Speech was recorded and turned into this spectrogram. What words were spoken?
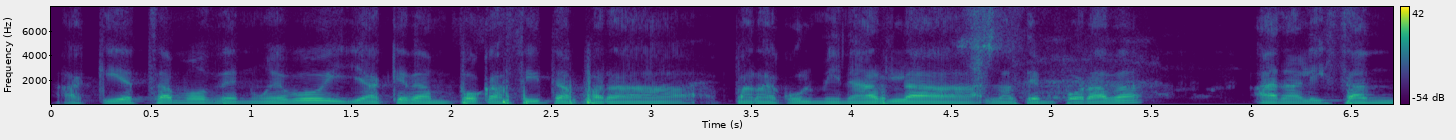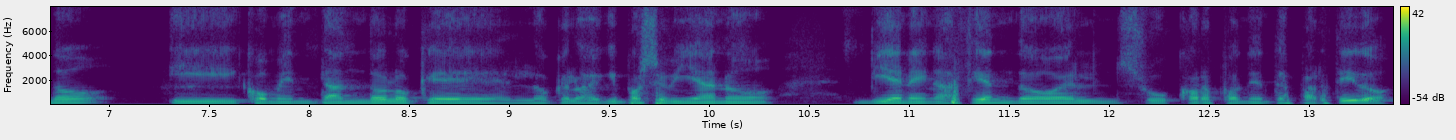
Aquí estamos de nuevo y ya quedan pocas citas para, para culminar la, la, temporada, analizando y comentando lo que, lo que los equipos sevillanos vienen haciendo en sus correspondientes partidos.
